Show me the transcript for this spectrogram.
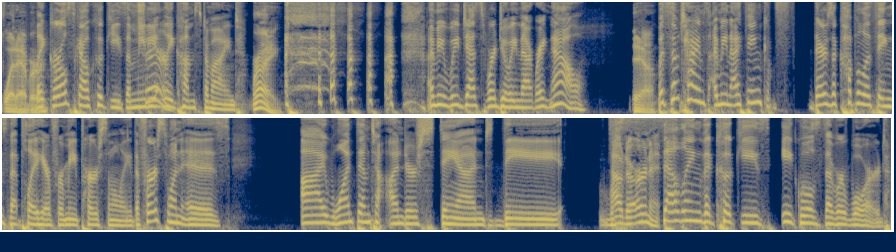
whatever. Like Girl Scout cookies immediately Sure. comes to mind. right. I mean, we just we're doing that right now. Yeah. But sometimes, I mean, I think f- there's a couple of things that play here for me personally. The first one is I want them to understand the How to earn it. Selling the cookies equals the reward.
